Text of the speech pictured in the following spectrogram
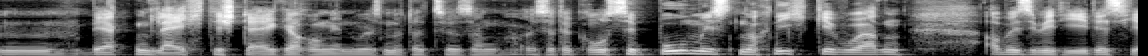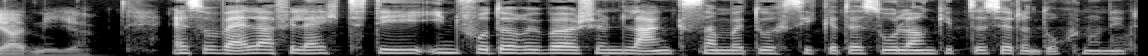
merken leichte Steigerungen, muss man dazu sagen. Also der große Boom ist noch nicht geworden, aber es wird jedes Jahr mehr. Also weil auch vielleicht die Info darüber schon langsam mal durchsickert, so lange gibt es ja dann doch noch nicht.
